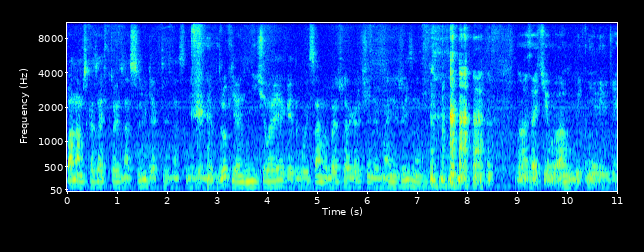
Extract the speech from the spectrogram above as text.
по нам сказать, кто из нас люди, а кто из нас не люди? Вдруг я не человек, и это будет самое большое огорчение в моей жизни. Ну а зачем вам быть не людям?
